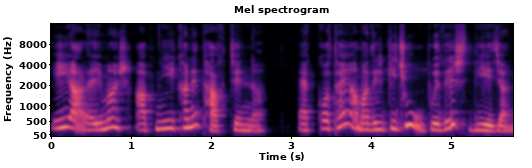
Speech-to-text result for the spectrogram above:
এই আড়াই মাস আপনি এখানে থাকছেন না। এক কথায় আমাদের কিছু উপদেশ দিয়ে যান।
